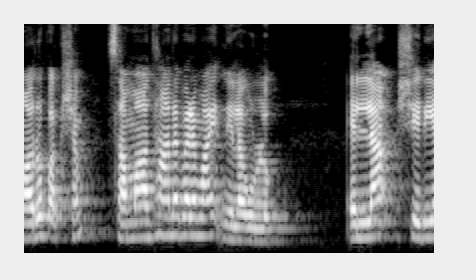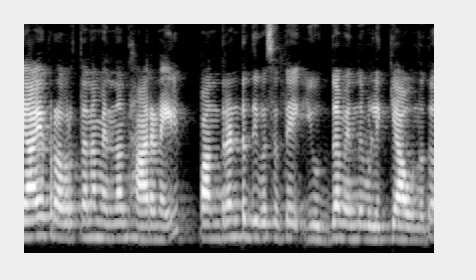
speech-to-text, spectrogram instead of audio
മറുപക്ഷം സമാധാനപരമായി നിലകൊള്ളും. എല്ലാ ശരിയായ പ്രവർത്തനം എന്ന ധാരണയിൽ പന്ത്രണ്ട് ദിവസത്തെ യുദ്ധം എന്ന് വിളിക്കാവുന്നത്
